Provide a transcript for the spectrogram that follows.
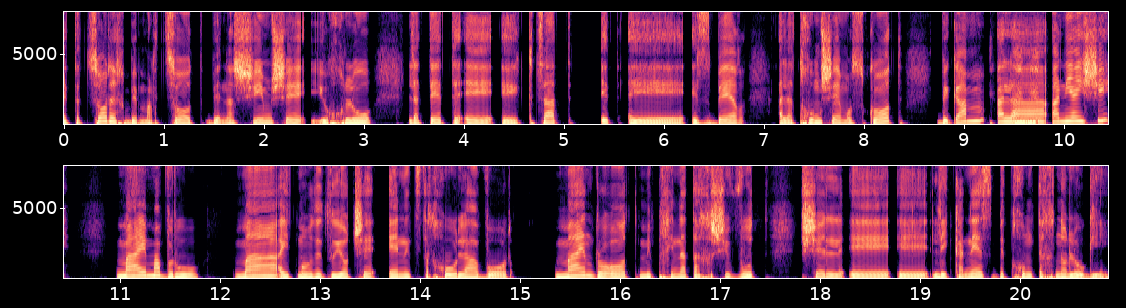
את הצורך במרצות, בנשים שיוכלו לתת אה, אה, קצת את, אה, הסבר על התחום שהן עוסקות, וגם על. האני האישי, מה הם עברו, מה ההתמודדויות שהן יצטרכו לעבור, מה הן רואות מבחינת החשיבות של אה, אה, להיכנס בתחום טכנולוגי.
